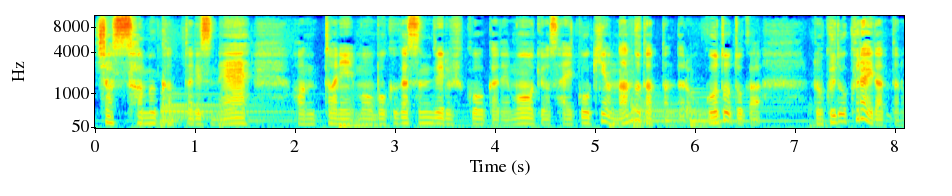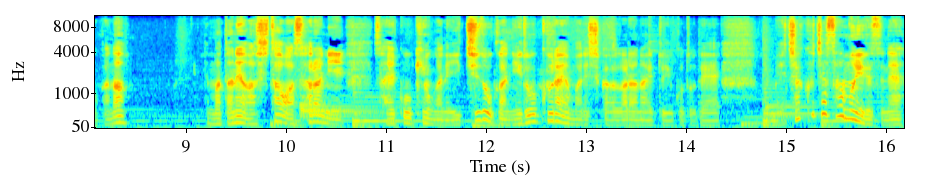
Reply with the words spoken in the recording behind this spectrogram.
ちゃ寒かったですね。本当に、もう僕が住んでる福岡でも今日最高気温何度だったんだろう ?5 度とか6度くらいだったのかな？またね、明日はさらに最高気温がね、1度か2度くらいまでしか上がらないということで、めちゃくちゃ寒いですね。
